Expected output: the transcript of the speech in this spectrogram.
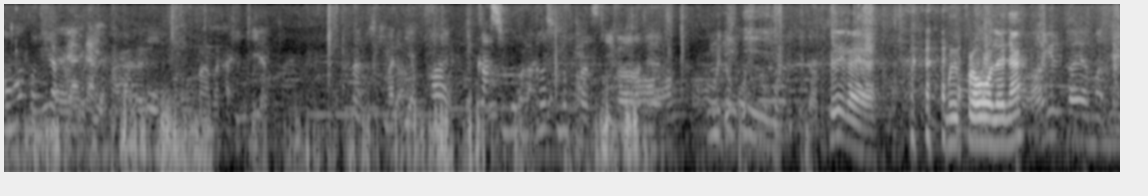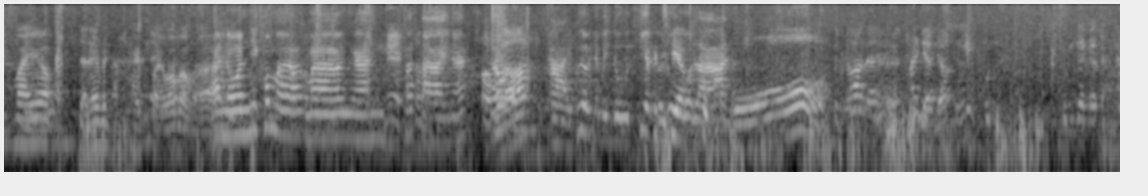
อ๋อตรงนี้แบบเกียรมาเลยมามาถ่ายเกียรมาเยี่ยม มือดีเรียกอะไรอะมือโปรเลยนะ ไม่ก็จะได้เป็นแท็กไปว่าแบบอานนท์นี่เขามามางานพระตายนะ แล้วเหรอ ถ่ายเพื่อจะไปดูเทียบกับรูปโบราณ โอ้สุดยอดเลยไม่เดี๋ยวเดี๋ยวนี่คุณคุณจะเดินไปทางไหน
